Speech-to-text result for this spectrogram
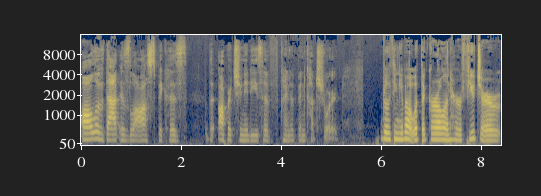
all of that is lost because the opportunities have kind of been cut short Really thinking about what the girl and her future,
